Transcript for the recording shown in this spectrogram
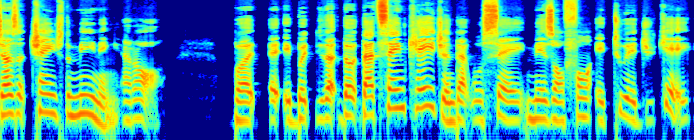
doesn't change the meaning at all. But uh, but that that same Cajun that will say mes enfants et tout éduqués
